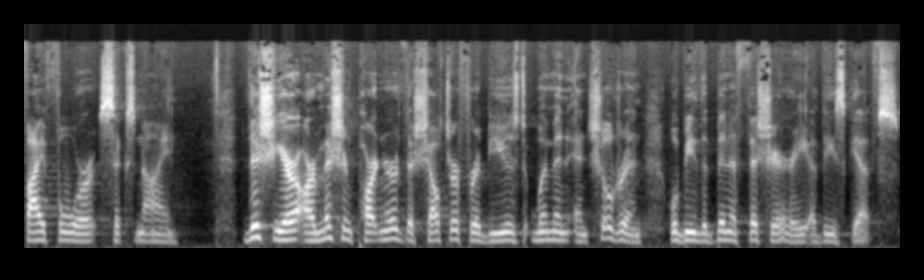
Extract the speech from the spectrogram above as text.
5469. This year, our mission partner, the Shelter for Abused Women and Children, will be the beneficiary of these gifts.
